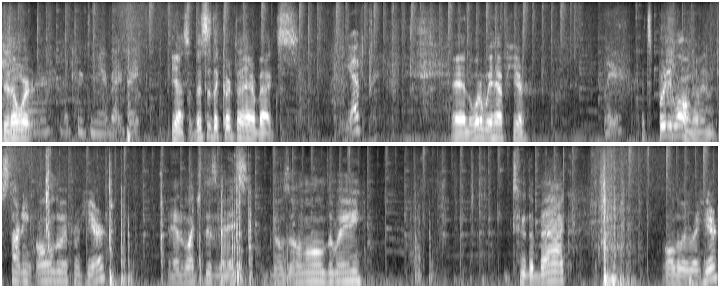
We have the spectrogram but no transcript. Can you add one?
Do you know where? the curtain airbag, right? Yeah. So this is the curtain airbags. Yep. And what do we have here? Where? It's pretty long. I mean, starting all the way from here. And watch this, guys. It goes all the way to the back, all the way right here.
